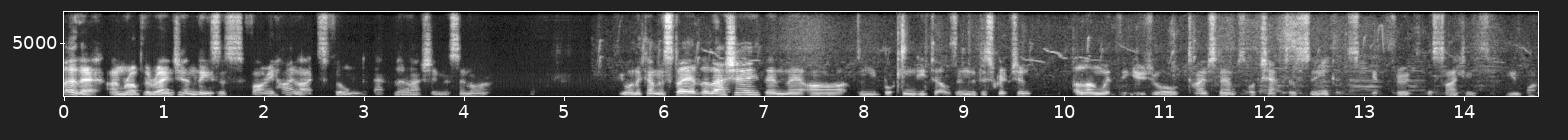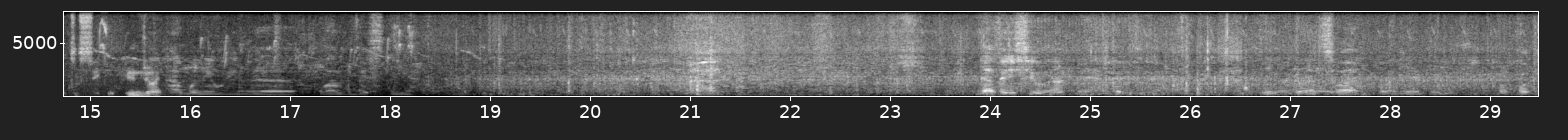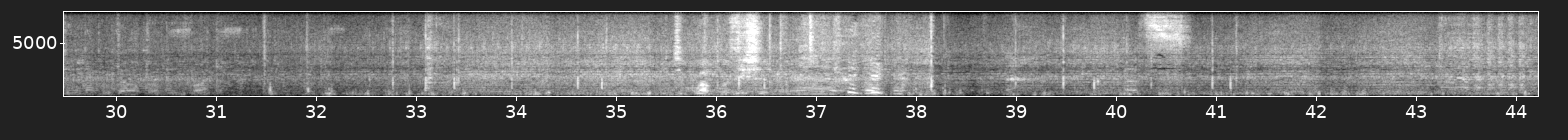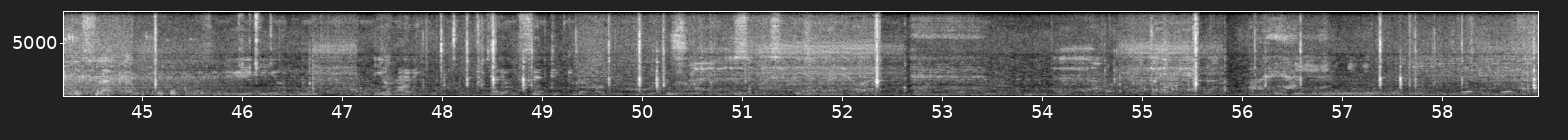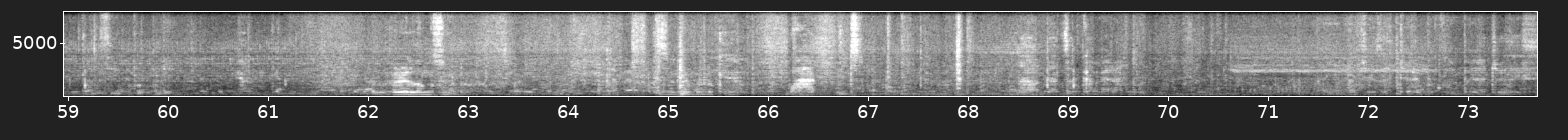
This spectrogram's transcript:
Hello there, I'm Rob the Ranger, and these are safari highlights filmed at Lalashe Maasai If you want to come and stay at Lalashe, then there are the booking details in the description, along with the usual timestamps or chapters so you can skip through to the sightings you want to see. Enjoy. harmony with uh, wild beast. There are very few, huh? That's why. Popote inakuja watu wanaifuata. Chukua position. Very long zoom. Let me have a look here. What? Now that's a camera. Can you imagine a terrible compared to this?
